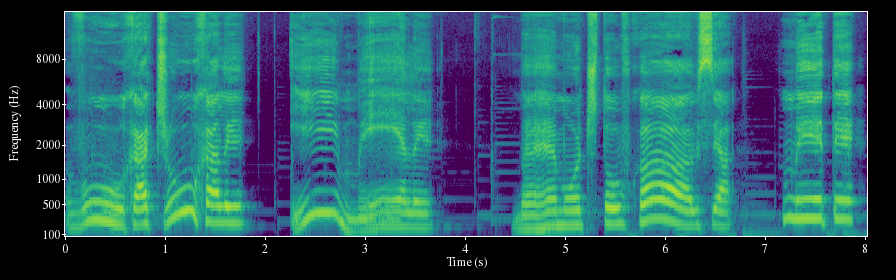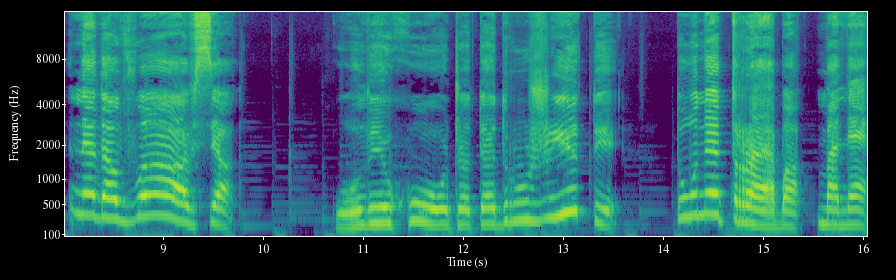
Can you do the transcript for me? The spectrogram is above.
вуха чухали і мили. Бегемот штовхався, мити не давався. Коли хочете дружити, то не треба мене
